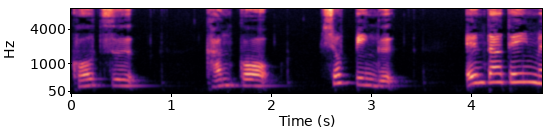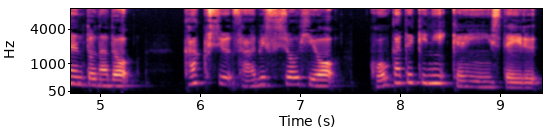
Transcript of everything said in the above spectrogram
交通、観光、ショッピング、エンターテインメントなど各種サービス消費を効果的に牽引している。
